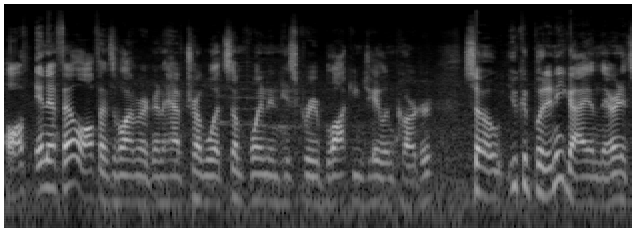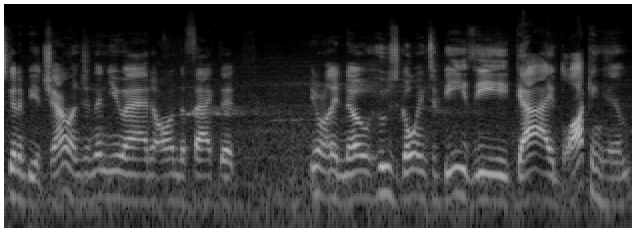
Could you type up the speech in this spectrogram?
NFL offensive linemen are going to have trouble at some point in his career blocking Jalen Carter. So you could put any guy in there, and it's going to be a challenge. And then you add on the fact that you don't really know who's going to be the guy blocking him,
